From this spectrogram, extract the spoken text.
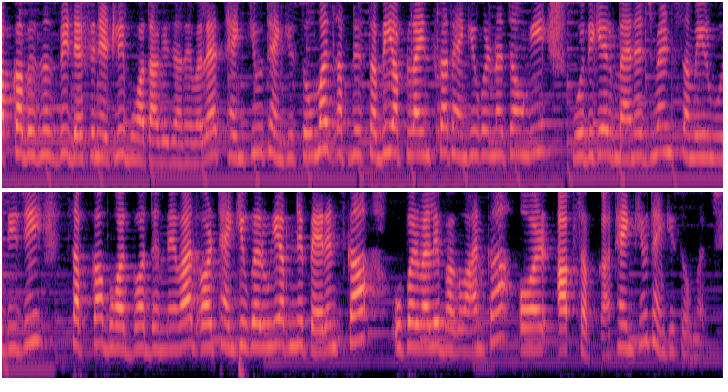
आपका बिज़नेस भी डेफिनेटली बहुत आगे जाने वाला है। Thank you thank you so much अपने सभी अपलाइंस का थैंक यू करना चाहूँगी। मोदी केयर मैनेजमेंट समीर मोदी जी सबका बहुत बहुत धन्यवाद। और थैंक यू करूँगी अपने पेरेंट्स का ऊपर वाले भगवान का और आप सबका। Thank you thank you so much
